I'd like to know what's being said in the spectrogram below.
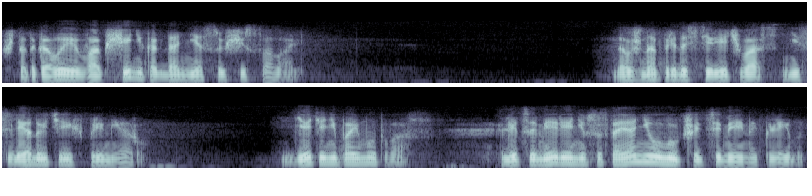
что таковые вообще никогда не существовали. Должна предостеречь вас, не следуйте их примеру. Дети не поймут вас. Лицемерие не в состоянии улучшить семейный климат.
